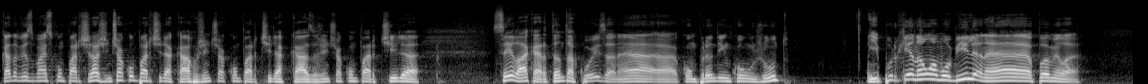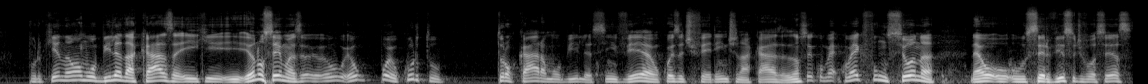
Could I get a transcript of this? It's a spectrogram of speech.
cada vez mais compartilhar. A gente já compartilha carro, a gente já compartilha casa, a gente já compartilha, sei lá, cara, tanta coisa, né? Comprando em conjunto. E por que não a mobília, né, Pamela? Por que não a mobília da casa? E que e, eu não sei, mas eu, eu, eu, pô, eu curto trocar a mobília, assim, ver uma coisa diferente na casa. Não sei como é, como é que funciona né, o, o serviço de vocês.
